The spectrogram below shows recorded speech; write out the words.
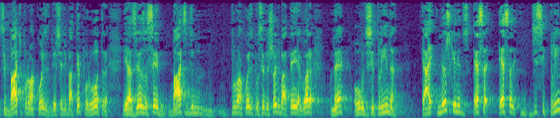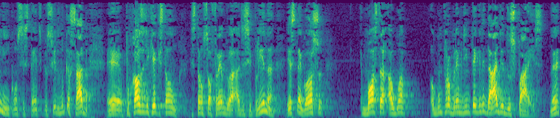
se bate por uma coisa, deixa de bater por outra, e às vezes você bate de, por uma coisa que você deixou de bater e agora, né, ou disciplina, meus queridos, essa, essa disciplina inconsistente que os filhos nunca sabem é, por causa de que, que estão, estão sofrendo a, a, disciplina, esse negócio mostra alguma, algum problema de integridade dos pais. Né?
